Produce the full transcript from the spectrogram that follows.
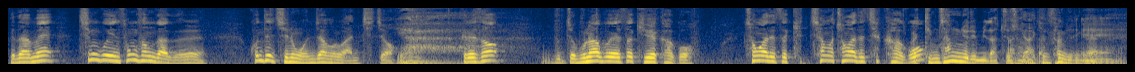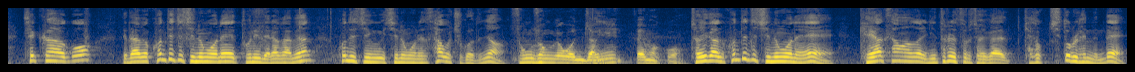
그다음에 친구인 송성각을 콘텐츠진흥원장으로 앉히죠. 야. 그래서 무- 저 문화부에서 기획하고 청와대에서 키- 청, 청와 대 체크하고 아, 김상률입니다. 아, 죄송합니다. 김성률인가요? 예. 체크하고 그다음에 콘텐츠 진흥원에 돈이 내려가면 콘텐츠 진흥원에서 사업을 주거든요. 송성각 원장이 빼먹고. 저희가 그 콘텐츠 진흥원에 계약 상황을 인터넷으로 저희가 계속 시도를 했는데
